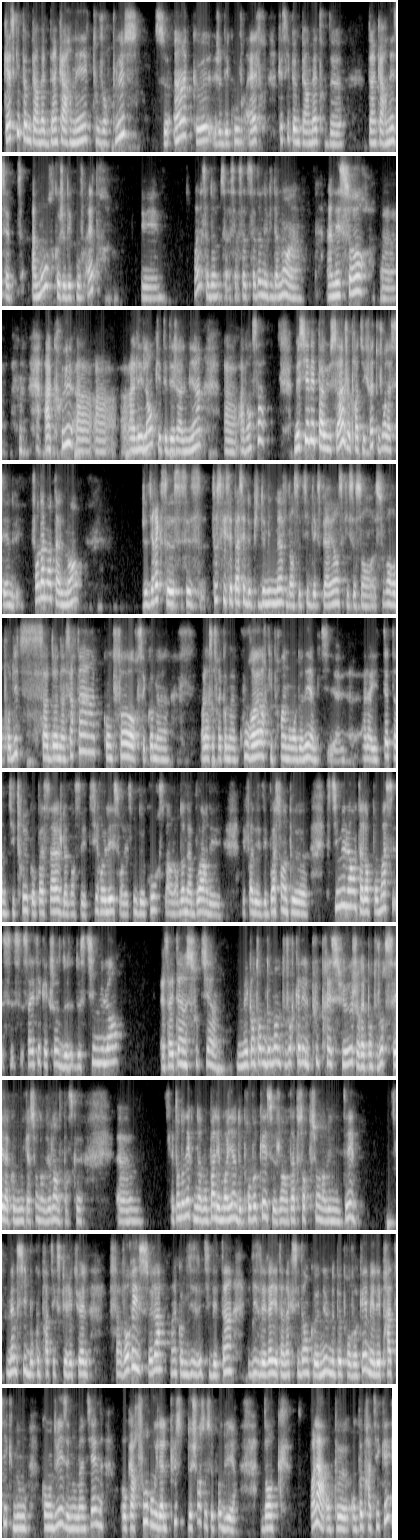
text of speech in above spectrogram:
qu'est-ce qui peut me permettre d'incarner toujours plus ce un que je découvre être, qu'est-ce qui peut me permettre d'incarner cet amour que je découvre être? Et voilà, ça donne, ça, donne évidemment un, essor euh, accru à, l'élan qui était déjà le mien euh, avant ça. Mais s'il n'y avait pas eu ça, je pratiquerais toujours la CNV. Fondamentalement, je dirais que tout ce qui s'est passé depuis 2009 dans ce type d'expériences qui se sont souvent reproduites, ça donne un certain confort. C'est comme un, voilà, ce serait comme un coureur qui prend à un moment donné un petit, euh, voilà, il tête un petit truc au passage là dans ses petits relais sur les trucs de course. Là, on leur donne à boire des, des fois des, boissons un peu euh, stimulantes. Alors pour moi, ça a été quelque chose de stimulant et ça a été un soutien. Mais quand on me demande toujours quel est le plus précieux, je réponds toujours c'est la communication non violente parce que euh, étant donné que nous n'avons pas les moyens de provoquer ce genre d'absorption dans l'unité, même si beaucoup de pratiques spirituelles favorisent cela, hein, comme disent les Tibétains, ils disent l'éveil est un accident que nul ne peut provoquer, mais les pratiques nous conduisent et nous maintiennent au carrefour où il a le plus de chances de se produire. Donc voilà, on peut, on peut pratiquer,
